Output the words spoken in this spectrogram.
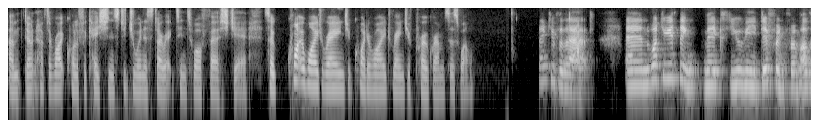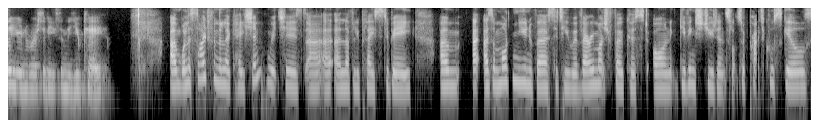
um, don't have the right qualifications to join us direct into our first year. So quite a wide range and quite a wide range of programs as well. Thank you for that. And what do you think makes UWE different from other universities in the UK? Um, well, aside from the location, which is uh, a, a, lovely place to be, um, as a modern university, we're very much focused on giving students lots of practical skills,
